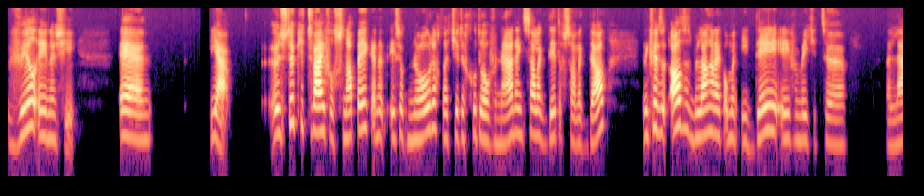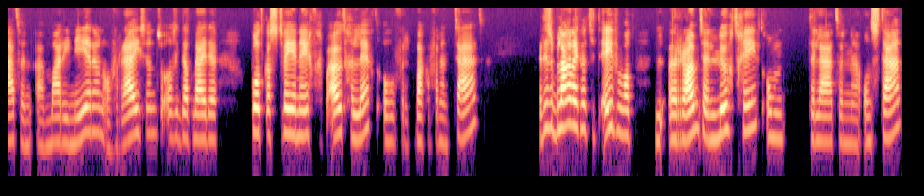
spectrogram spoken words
veel energie. En ja, een stukje twijfel snap ik. En het is ook nodig dat je er goed over nadenkt. Zal ik dit of zal ik dat? En ik vind het altijd belangrijk om een idee even een beetje te eh, laten uh, marineren of reizen. Zoals ik dat bij de podcast 92 heb uitgelegd over het bakken van een taart. Het is belangrijk dat je het even wat ruimte en lucht geeft om te laten ontstaan.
